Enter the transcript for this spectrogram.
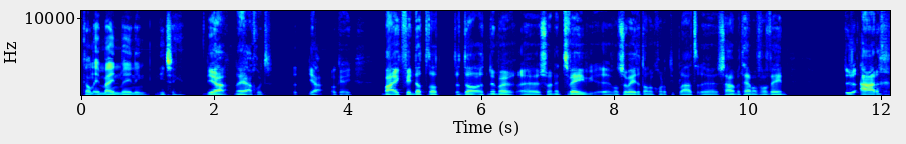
kan in mijn mening niet zingen. Ja, nou ja, goed. Dat- ja, oké. Maar ik vind dat, dat, het nummer eh Sonnet 2, eh, want zo heet het dan ook gewoon op die plaat, eh, samen met Herman van Veen. Dus aardig.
